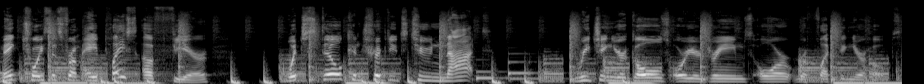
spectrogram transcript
make choices from a place of fear, which still contributes to not reaching your goals or your dreams or reflecting your hopes.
